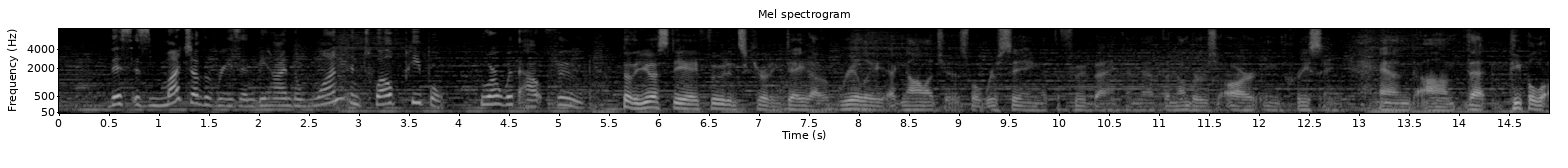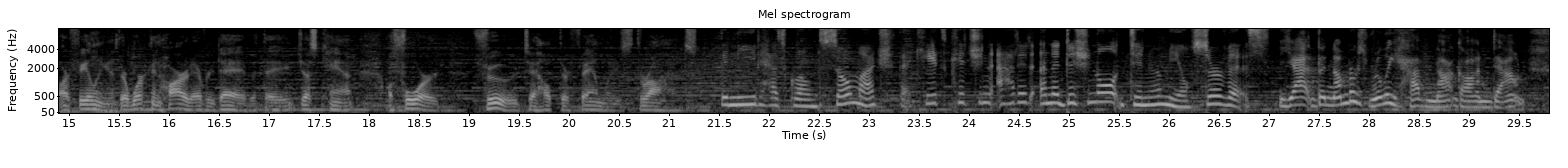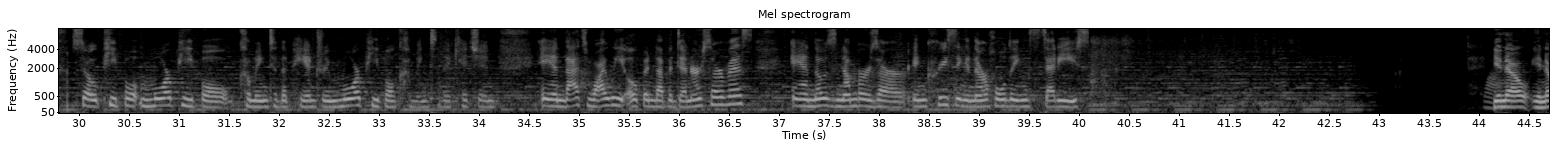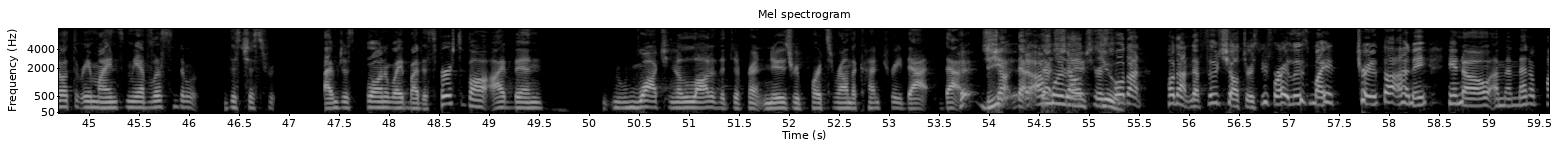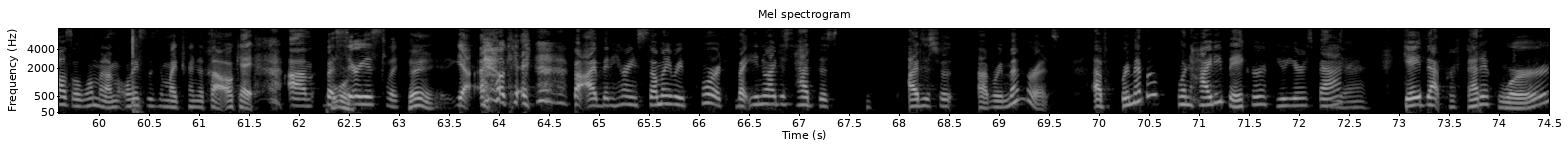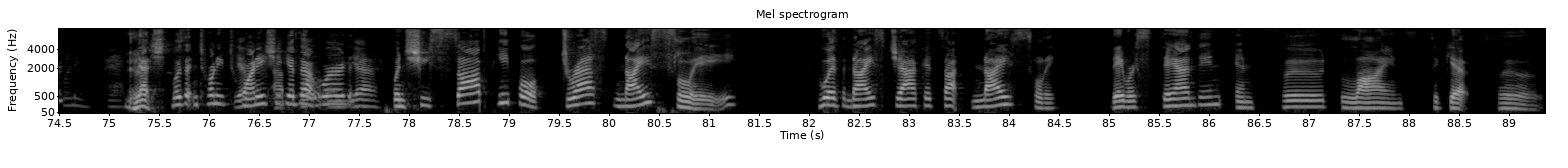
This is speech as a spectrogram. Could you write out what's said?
This is much of the reason behind the 1 in 12 people who are without food. So the USDA food insecurity data really acknowledges what we're seeing at the food bank and that the numbers are increasing and um, that people are feeling it. They're working hard every day, but they just can't afford food to help their families thrive. The need has grown so much that Kate's Kitchen added an additional dinner meal service. Yeah, the numbers really have not gone down. So people, more people coming to the pantry, more people coming to the kitchen. And that's why we opened up a dinner service. And those numbers are increasing and they're holding steady. You know, you know what that reminds me? I've listened to this just I'm just blown away by this. First of all, I've been watching a lot of the different news reports around the country that that, you- that, that shelters. Hold on, hold on. The food shelters. Before I lose my train of thought, honey. You know, I'm a menopausal woman. I'm always losing my train of thought. Okay, um, but Poor seriously, thing. yeah, okay. But I've been hearing so many reports. But you know, I just had this. I just uh, a remembrance of remember when Heidi Baker a few years back gave that prophetic word. That Yes. sh- was it in 2020 she gave that word? yes. When she saw people dressed nicely with nice jackets on, nicely, they were standing in food lines to get food.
